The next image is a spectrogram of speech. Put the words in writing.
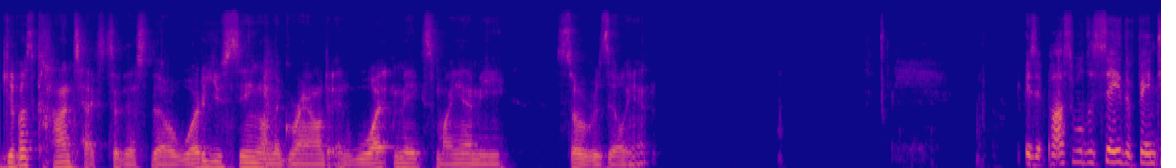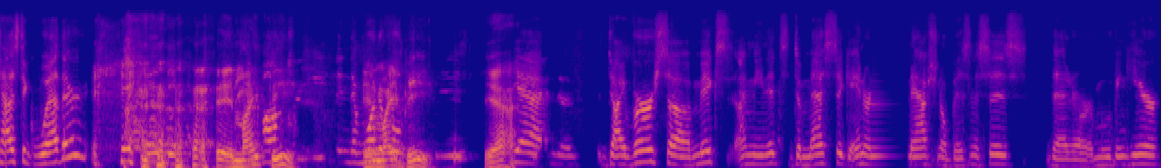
Give us context to this, though. What are you seeing on the ground and what makes Miami so resilient? Is it possible to say the fantastic weather? it might be. it might be. Yeah. Yeah. The diverse uh, mix. I mean, it's domestic, international businesses that are moving here.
